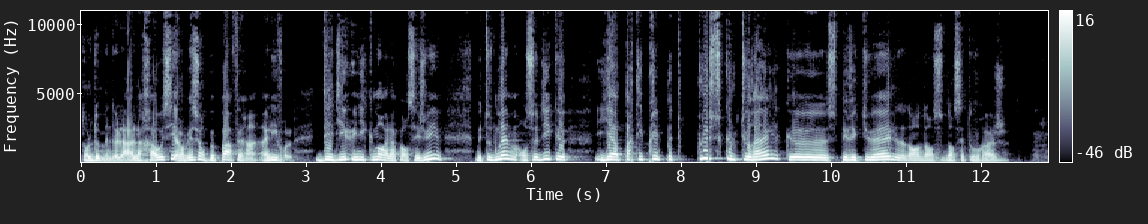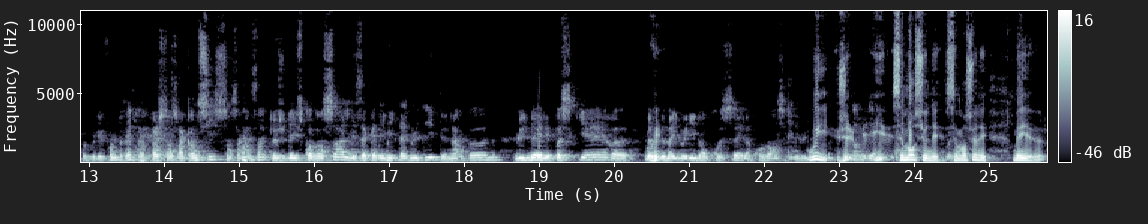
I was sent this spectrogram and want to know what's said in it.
dans le domaine de la halakha aussi. Alors bien sûr, on peut pas faire un, un livre dédié uniquement à la pensée juive, Mais tout de même, on se dit que il y a un parti pris plus culturel que spirituel dans, dans, dans cet ouvrage. Je peux vous défendre peut-être, page 156, 155, le judaïsme provençal, les académies talmudiques de Narbonne, Lunel et Posquière, euh, l'œuvre de Maïmonide en procès, la Provence et les Oui, c'est mentionné, c'est mentionné. Mais euh,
